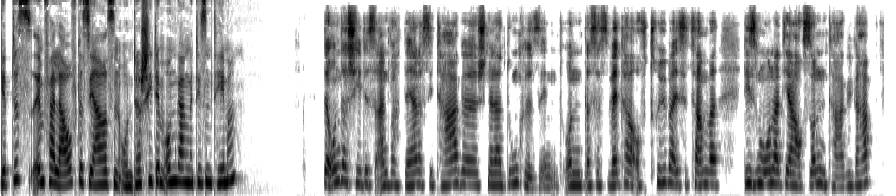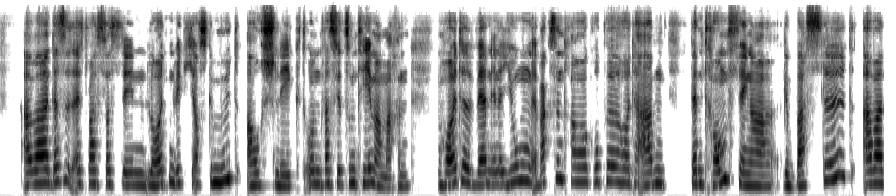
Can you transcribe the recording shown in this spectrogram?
Gibt es im Verlauf des Jahres einen Unterschied im Umgang mit diesem Thema? Der Unterschied ist einfach der, dass die Tage schneller dunkel sind und dass das Wetter oft trüber ist. Jetzt haben wir diesen Monat ja auch Sonnentage gehabt. Aber das ist etwas, was den Leuten wirklich aufs Gemüt auch schlägt und was wir zum Thema machen. Heute werden in der jungen Erwachsenentrauergruppe heute Abend werden Traumfänger gebastelt, aber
